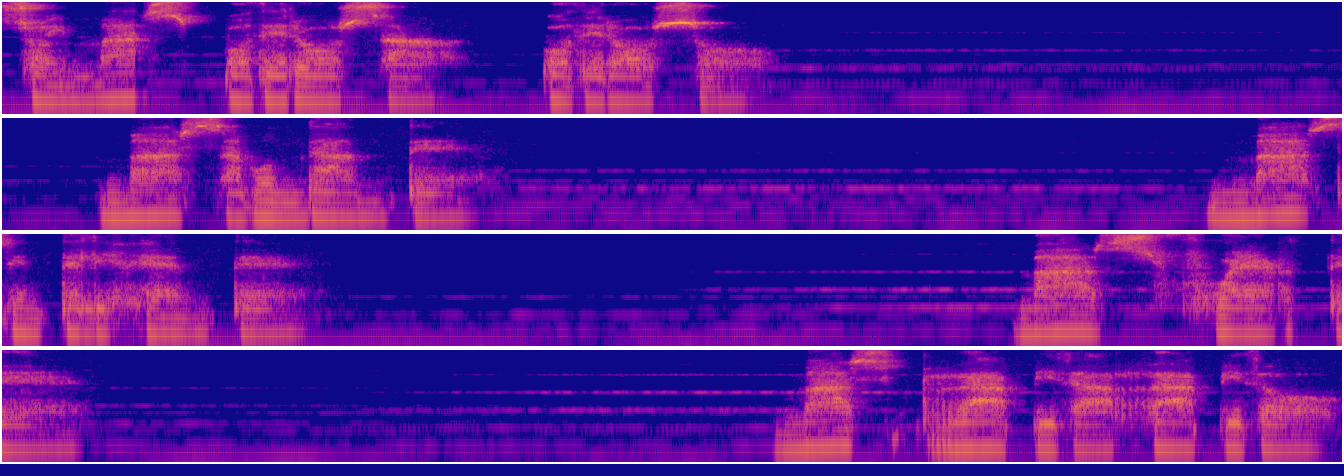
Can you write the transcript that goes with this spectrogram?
Soy más poderosa, poderoso, más abundante, más inteligente, más fuerte, más rápida, rápido,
